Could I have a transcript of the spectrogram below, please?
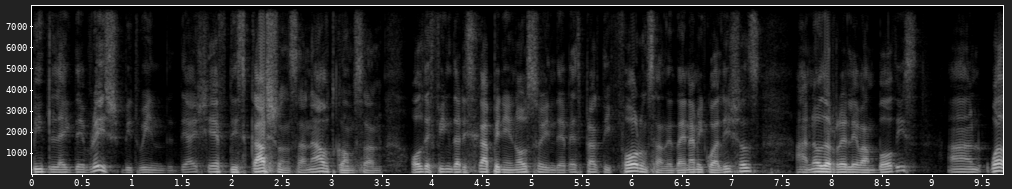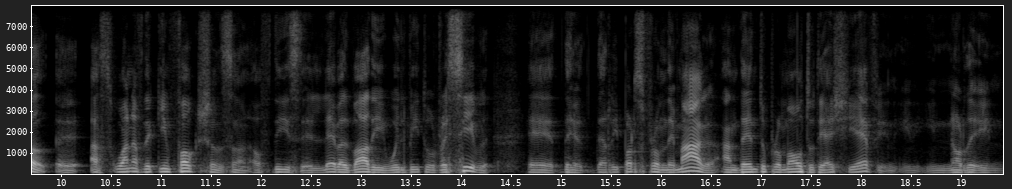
be like the bridge between the IGF discussions and outcomes and all the things that is happening also in the best practice forums and the dynamic coalitions and other relevant bodies. And well, uh, as one of the key functions of this uh, level body will be to receive uh, the, the reports from the MAG and then to promote to the IGF in, in, in, order in,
